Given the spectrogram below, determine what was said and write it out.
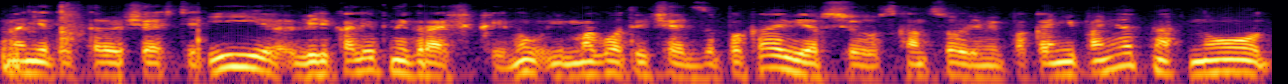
на нет второй части, и великолепной графикой. Ну, и могу отвечать за ПК-версию с консолями, пока непонятно, но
